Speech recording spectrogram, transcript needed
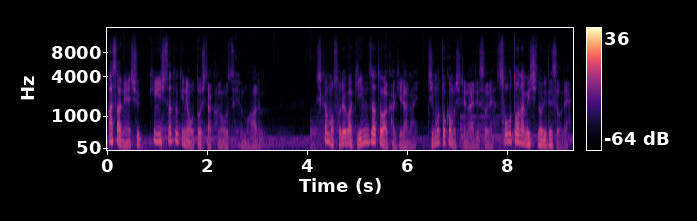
朝ね、出勤した時に落とした可能性もある。しかもそれは銀座とは限らない。地元かもしれないですよね。相当な道のりですよね。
